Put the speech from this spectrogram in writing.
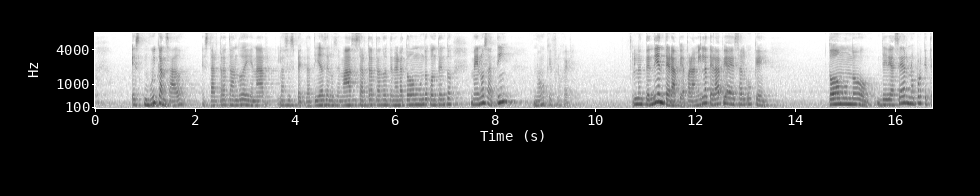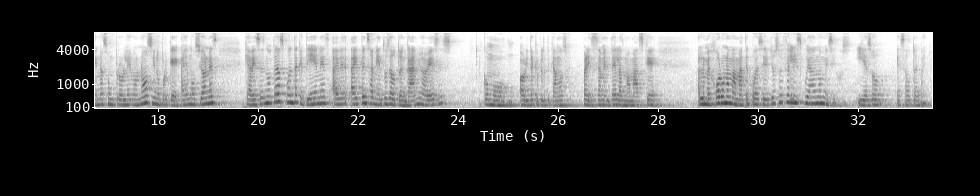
es muy cansado, estar tratando de llenar las expectativas de los demás, estar tratando de tener a todo el mundo contento, menos a ti, no, qué flojera. Lo entendí en terapia. Para mí la terapia es algo que todo mundo debe hacer, no porque tengas un problema o no, sino porque hay emociones que a veces no te das cuenta que tienes, hay, hay pensamientos de autoengaño a veces, como ahorita que platicamos precisamente de las mamás que a lo mejor una mamá te puede decir, yo soy feliz cuidando a mis hijos, y eso es autoengaño.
